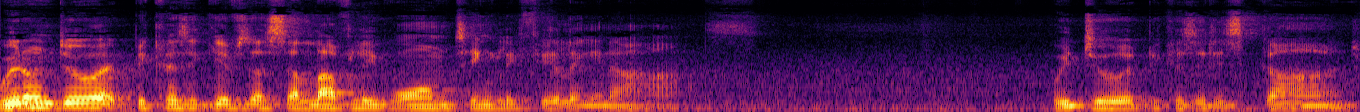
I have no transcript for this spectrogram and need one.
We don't do it because it gives us a lovely, warm, tingly feeling in our hearts. We do it because it is God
